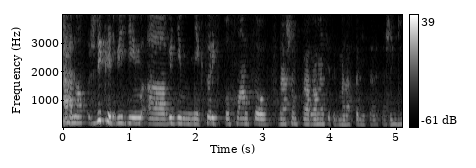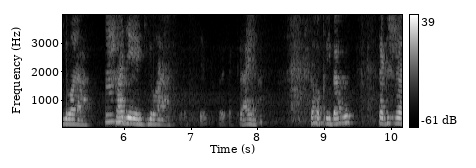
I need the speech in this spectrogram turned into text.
áno, vždy, keď vidím, uh, vidím niektorých poslancov v našom parlamente, tak ma napadne tá veta, že Gilead. Mhm. Všade je Gilead proste. To je tá krajina z toho príbehu. Takže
